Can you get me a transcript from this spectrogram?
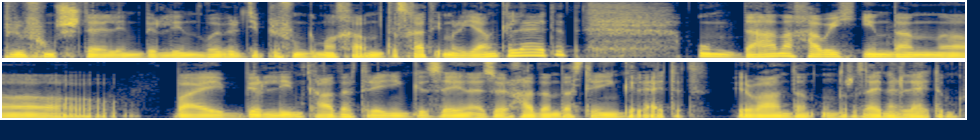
Prüfungsstelle in Berlin, wo wir die Prüfung gemacht haben. Das hat immer Jan geleitet. Und danach habe ich ihn dann äh, bei Berlin Kadertraining gesehen. Also er hat dann das Training geleitet. Wir waren dann unter seiner Leitung.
